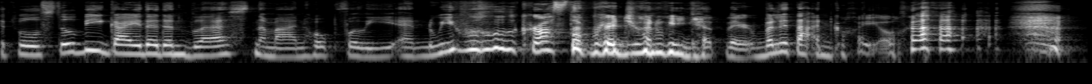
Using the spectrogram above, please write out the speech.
it will still be guided and blessed naman, hopefully. And we will cross the bridge when we get there. Balitaan ko kayo.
